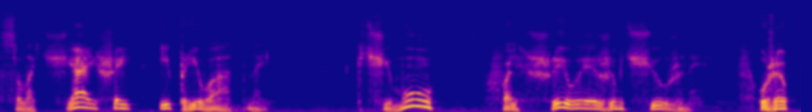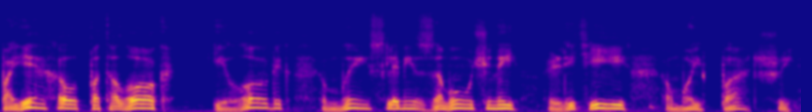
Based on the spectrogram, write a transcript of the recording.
сладчайшей и приватной. К чему фальшивые жемчужины? Уже поехал потолок, и лобик мыслями замученный Лети, мой падший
